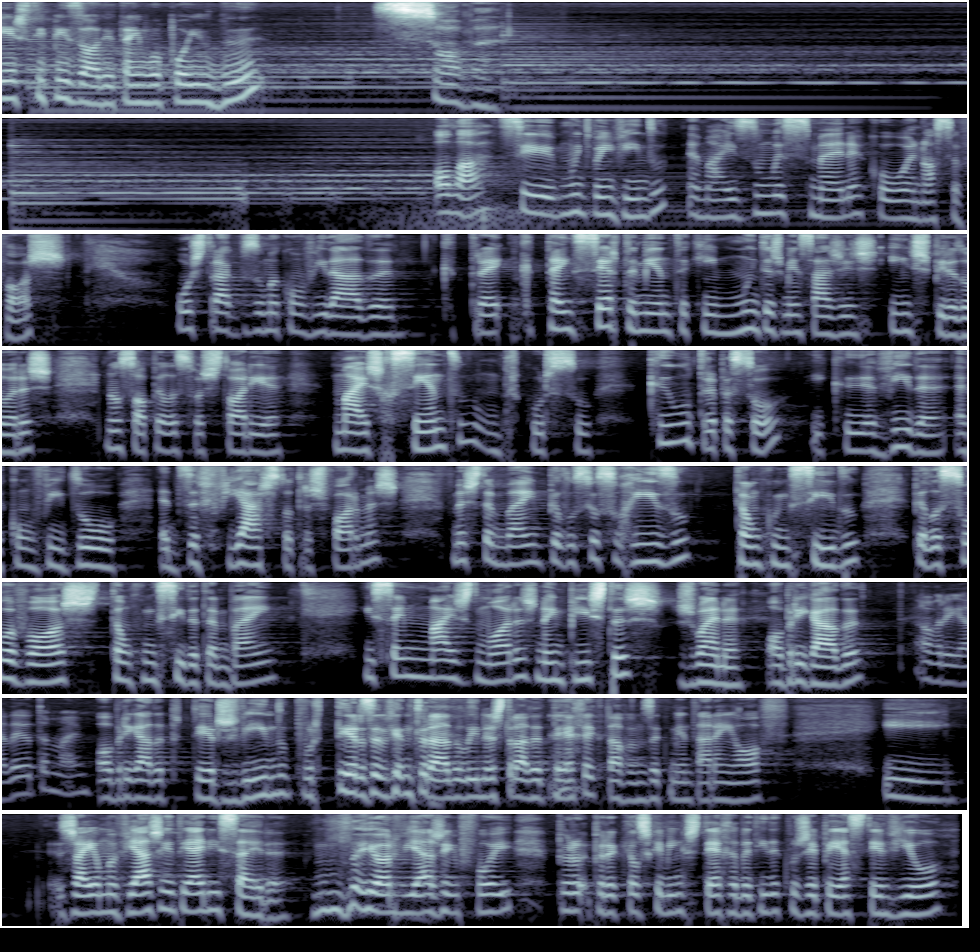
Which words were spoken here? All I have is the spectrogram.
Este episódio tem o apoio de Soba. Olá, seja muito bem-vindo a mais uma semana com a nossa voz. Hoje trago-vos uma convidada que, que, tem certamente aqui muitas mensagens inspiradoras, não só pela sua história mais recente, um percurso que ultrapassou e que a vida a convidou a desafiar-se de outras formas, mas também pelo seu sorriso tão conhecido, pela sua voz tão conhecida também. E sem mais demoras nem pistas, Joana, obrigada. Obrigada, eu também. Obrigada por teres vindo, por teres aventurado ali na Estrada Terra, que estávamos a comentar em off. E já é uma viagem até a Ericeira. A maior viagem foi por, por aqueles caminhos de terra batida que o GPS te enviou.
